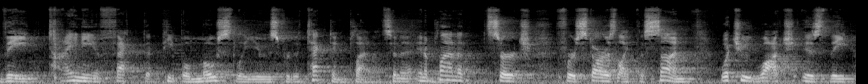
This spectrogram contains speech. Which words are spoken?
the tiny effect that people mostly use for detecting planets. In a, in a planet search for stars like the sun, what you watch is the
